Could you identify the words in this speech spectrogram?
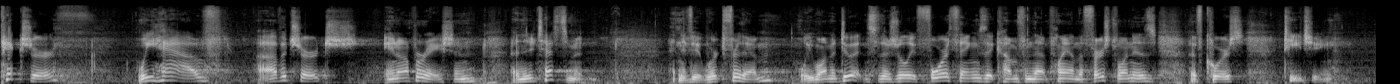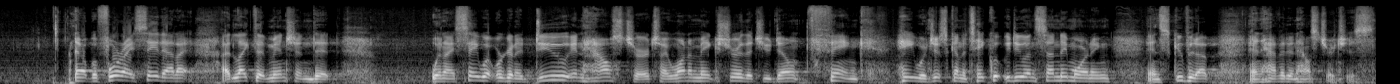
picture we have of a church in operation in the New Testament. And if it worked for them, we want to do it. And so there's really four things that come from that plan. The first one is, of course, teaching. Now, before I say that, I, would like to mention that when I say what we're going to do in house church, I want to make sure that you don't think, hey, we're just going to take what we do on Sunday morning and scoop it up and have it in house churches.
